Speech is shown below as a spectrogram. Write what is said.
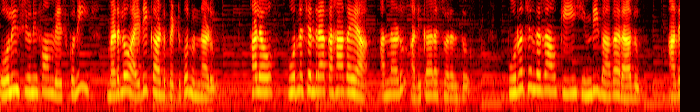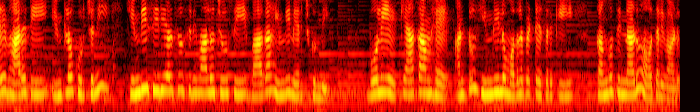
పోలీస్ యూనిఫామ్ వేసుకుని మెడలో ఐడి కార్డు పెట్టుకొని ఉన్నాడు. హలో పూర్ణచంద్ర కహాగయా? అన్నాడు అధికార స్వరంతో. పూర్ణచంద్రరావుకి హిందీ బాగా రాదు. అదే భారతి ఇంట్లో కూర్చుని హిందీ సీరియల్స్ సినిమాలు చూసి బాగా హిందీ నేర్చుకుంది. బోలియే క్యా కామ్ హే? అంటూ హిందీలో మొదలుపెట్టేసరికి కంగు తిన్నాడు అవతలివాడు.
